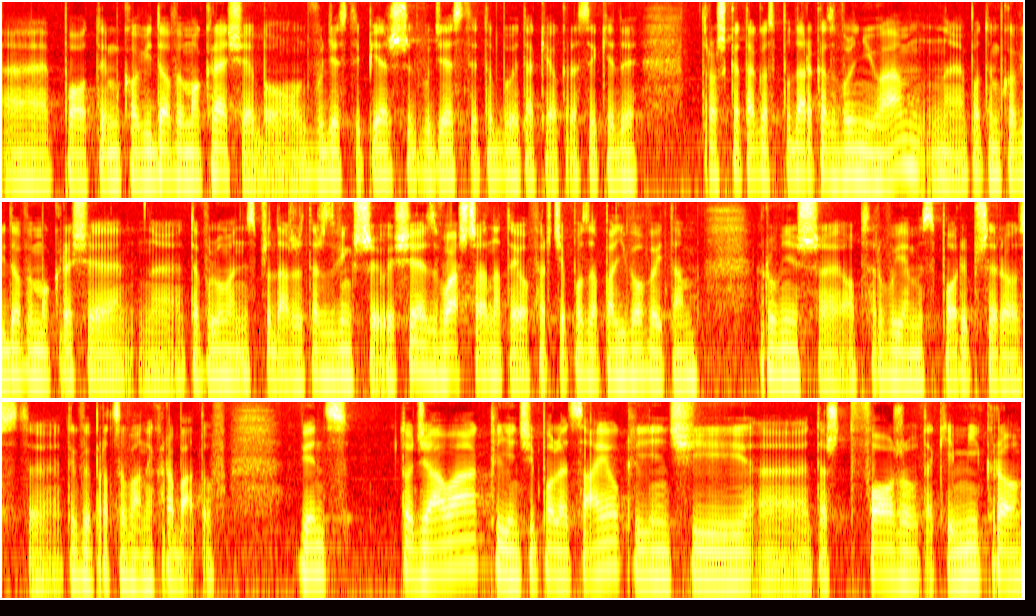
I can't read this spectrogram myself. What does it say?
e, po tym covidowym okresie, bo 21, 20 to były takie okresy, kiedy troszkę ta gospodarka zwolniła. Po tym covidowym okresie te wolumeny sprzedaży też zwiększyły się, zwłaszcza na tej ofercie pozapaliwowej. Tam również obserwujemy spory przyrost tych wypracowanych rabatów. Więc to działa, klienci polecają, klienci e, też tworzą takie mikro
